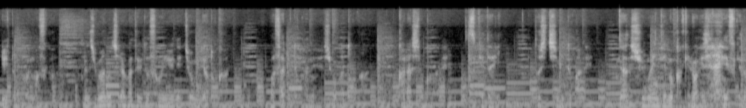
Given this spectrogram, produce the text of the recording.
いると思いますが、自分はどちらかというとそういうね、調味料とか、わさびとかね、生姜とか、からしとかはね、つけたい。と七味とかね、シューマイに全部かけるわけじゃないですけど、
